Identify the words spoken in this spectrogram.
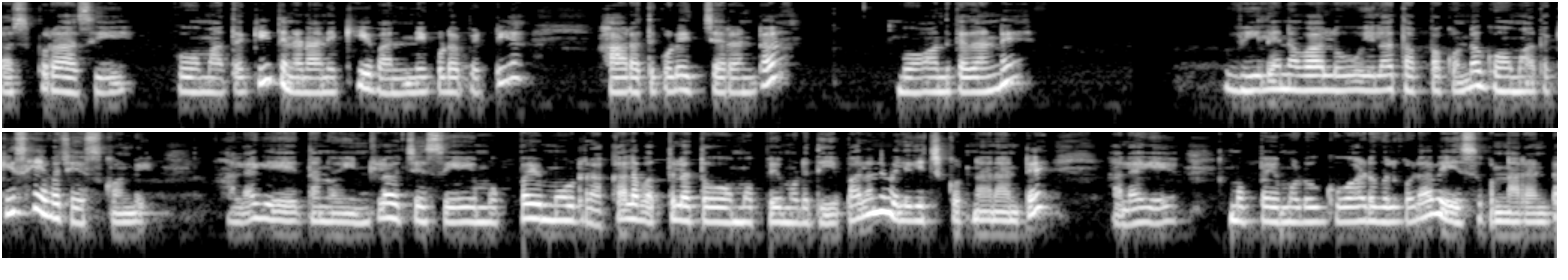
పసుపు రాసి గోమాతకి తినడానికి ఇవన్నీ కూడా పెట్టి హారతి కూడా ఇచ్చారంట. బాగుంది కదండి? వీలైన వాళ్ళు ఇలా తప్పకుండా గోమాతకి సేవ చేసుకోండి. అలాగే తను ఇంట్లో వచ్చేసి ముప్పై మూడు రకాల వత్తులతో ముప్పై మూడు దీపాలను వెలిగించుకుంటున్నారంటే అలాగే ముప్పై మూడు గోడుగులు కూడా వేసుకున్నారంట.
